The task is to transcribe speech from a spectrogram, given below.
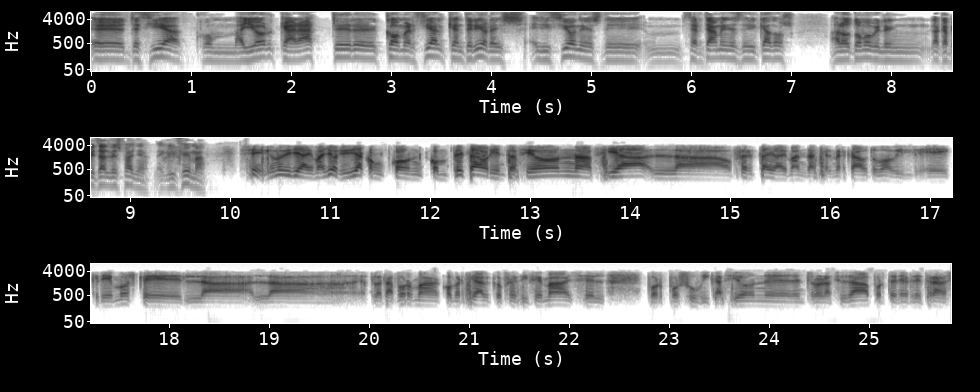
Eh, decía, con mayor carácter eh, comercial que anteriores ediciones de mm, certámenes dedicados al automóvil en la capital de España, en IFEMA. Sí, yo no diría de mayor, diría con, con completa orientación hacia la oferta y la demanda, hacia el mercado automóvil. Eh, creemos que la, la, plataforma comercial que ofrece IFEMA es el, por, por su ubicación eh, dentro de la ciudad, por tener detrás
